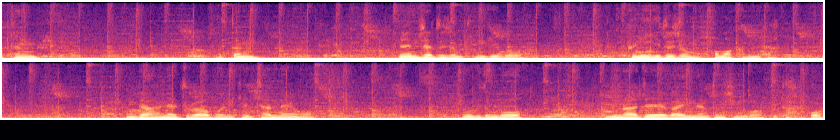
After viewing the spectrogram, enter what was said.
같은 어떤 냄새도 좀 풍기고 분위기도 좀 험악합니다. 근데 안에 들어와 보니 괜찮네요. 여기도 뭐 문화재가 있는 도시인 것 같기도 하고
